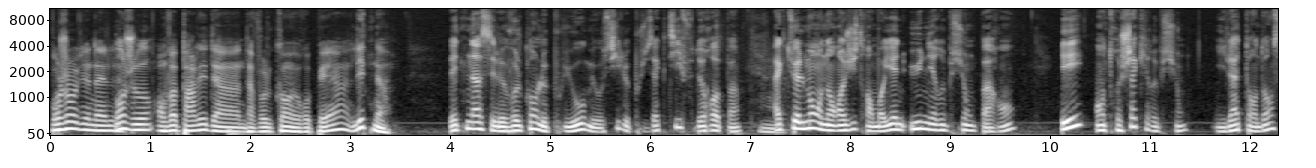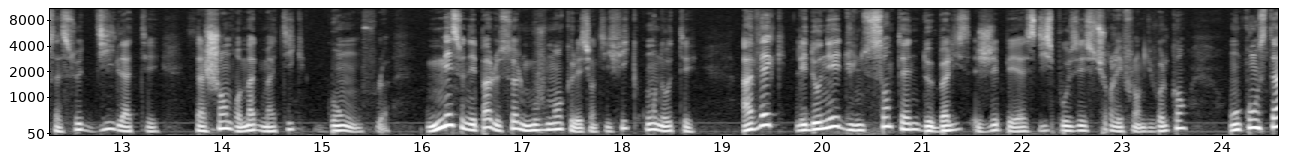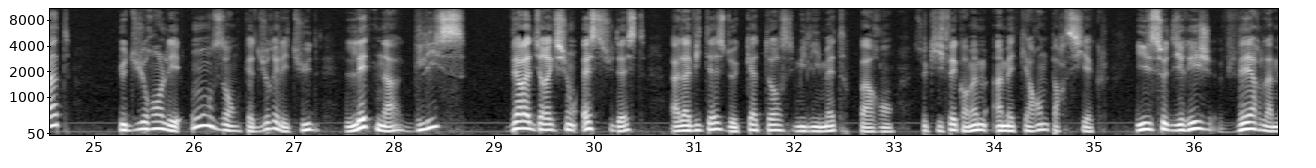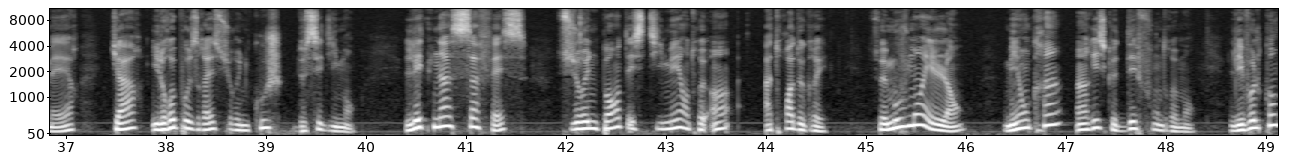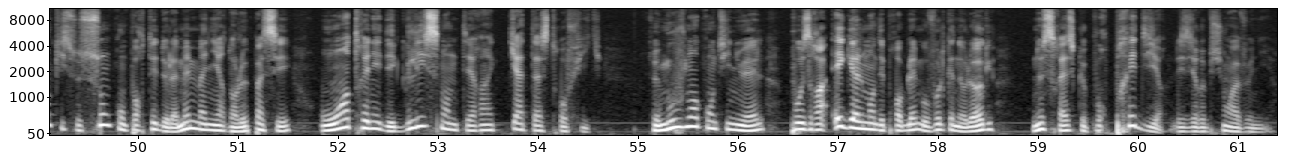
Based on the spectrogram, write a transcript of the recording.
Bonjour Lionel. Bonjour. On va parler d'un volcan européen, l'Etna. L'Etna, c'est le volcan le plus haut, mais aussi le plus actif d'Europe. hein. Actuellement, on enregistre en moyenne une éruption par an, et entre chaque éruption, il a tendance à se dilater. Sa chambre magmatique gonfle. Mais ce n'est pas le seul mouvement que les scientifiques ont noté. Avec les données d'une centaine de balises GPS disposées sur les flancs du volcan, on constate que durant les 11 ans qu'a duré l'étude, l'Etna glisse vers la direction est-sud-est à la vitesse de 14 mm par an, ce qui fait quand même 1m40 par siècle. Il se dirige vers la mer car il reposerait sur une couche de sédiments. L'Etna s'affaisse sur une pente estimée entre 1 à 3 degrés. Ce mouvement est lent, mais on craint un risque d'effondrement. Les volcans qui se sont comportés de la même manière dans le passé ont entraîné des glissements de terrain catastrophiques. Ce mouvement continuel posera également des problèmes aux volcanologues, ne serait-ce que pour prédire les éruptions à venir.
